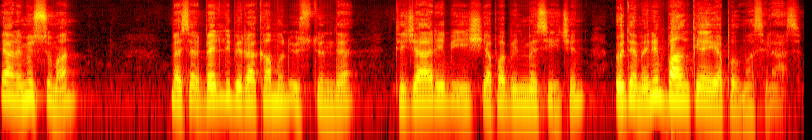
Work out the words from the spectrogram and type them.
Yani Müslüman mesela belli bir rakamın üstünde ticari bir iş yapabilmesi için ödemenin bankaya yapılması lazım.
